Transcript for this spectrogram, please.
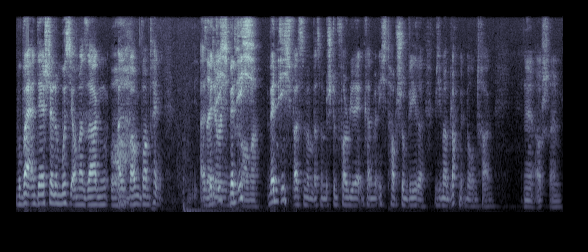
Wobei an der Stelle muss ich auch mal sagen, oh. also warum, warum trinken. Also wenn ich, wenn ich, wenn ich, was man, was man bestimmt voll relaten kann, wenn ich taubstumm wäre, würde ich immer einen Block mit mir rumtragen. Ja, aufschreiben.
